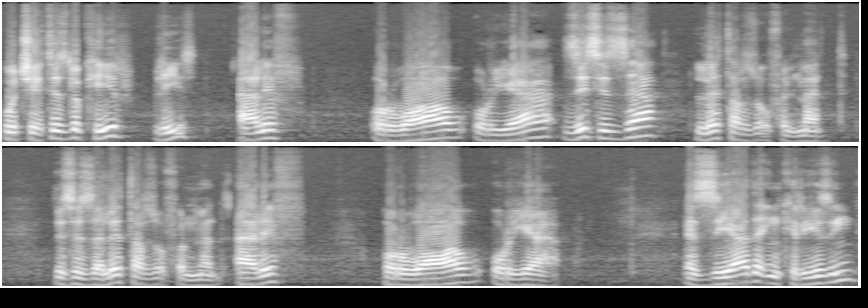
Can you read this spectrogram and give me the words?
Which it is, look here, please, alif or waw or ya. This is the letters of المد. This is the letters of المد. ألف or واو or ياء. الزيادة increasing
